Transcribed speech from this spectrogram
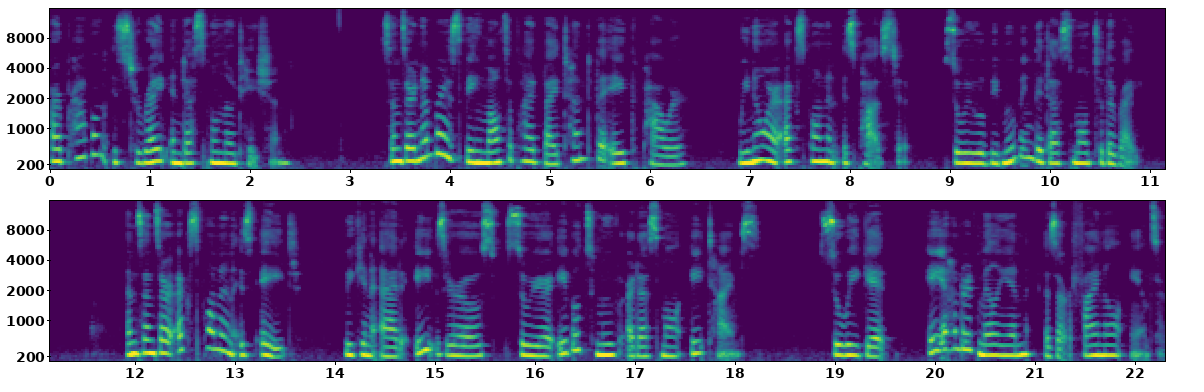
Our problem is to write in decimal notation. Since our number is being multiplied by 10 to the 8th power, we know our exponent is positive, so we will be moving the decimal to the right. And since our exponent is 8, we can add 8 zeros so we are able to move our decimal 8 times. So we get 800 million as our final answer.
